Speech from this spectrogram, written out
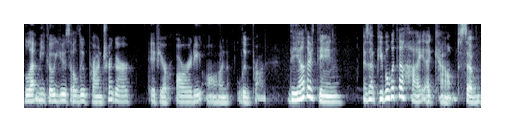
Let me go use a Lupron trigger if you're already on Lupron. The other thing is that people with a high egg count, so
